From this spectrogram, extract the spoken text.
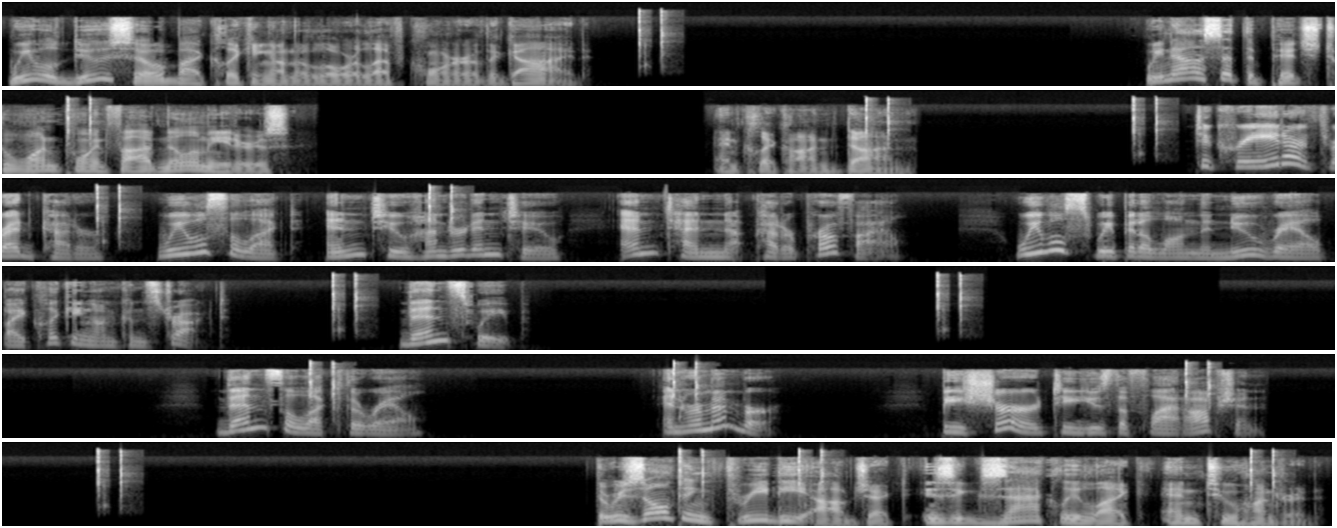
We will do so by clicking on the lower left corner of the guide. We now set the pitch to 1.5 millimeters and click on Done. To create our thread cutter, we will select N202 M10 nut cutter profile. We will sweep it along the new rail by clicking on Construct. Then sweep. Then select the rail. And remember, be sure to use the flat option. The resulting 3D object is exactly like N200,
